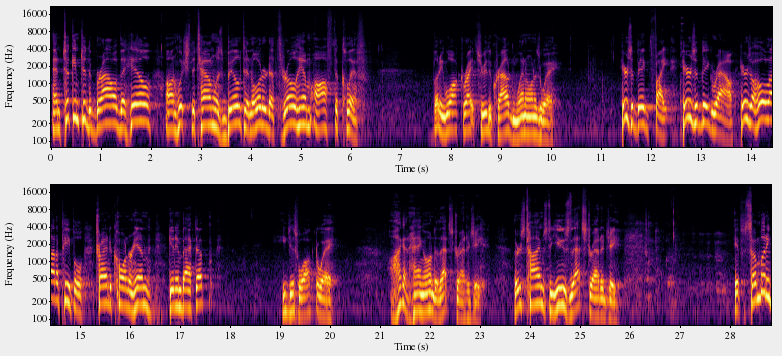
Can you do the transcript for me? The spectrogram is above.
and took him to the brow of the hill on which the town was built in order to throw him off the cliff. But he walked right through the crowd and went on his way. Here's a big fight. Here's a big row. Here's a whole lot of people trying to corner him, get him backed up. He just walked away. Oh, I got to hang on to that strategy. There's times to use that strategy. If somebody,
